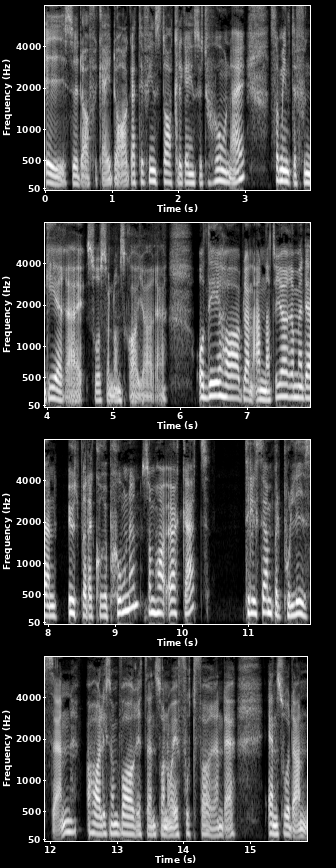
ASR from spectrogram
i Sydafrika idag, att det finns statliga institutioner som inte fungerar så som de ska göra. Och det har bland annat att göra med den utbredda korruptionen som har ökat. Till exempel polisen har liksom varit en sån och är fortfarande en sådan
